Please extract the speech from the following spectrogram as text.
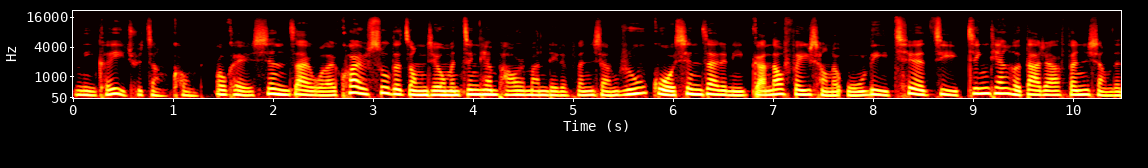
你可以去掌控的。OK，现在我来快速的总结我们今天 Power Monday 的分享。如果现在的你感到非常的无力，切记今天和大家分享的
